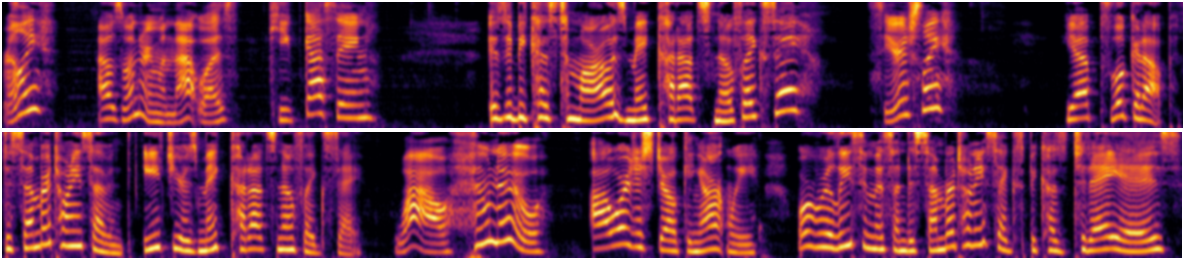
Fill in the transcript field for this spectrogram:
Really? I was wondering when that was. Keep guessing. Is it because tomorrow is Make Cutout Snowflakes Day? Seriously? Yep, look it up. December 27th. Each year is Make Cutout Snowflakes Day. Wow, who knew? Oh, we're just joking, aren't we? We're releasing this on December 26th because today is.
